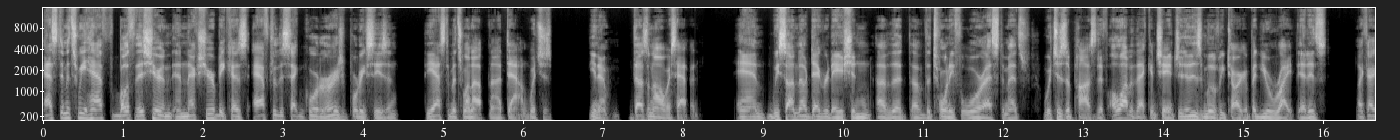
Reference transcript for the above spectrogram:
estimates we have for both this year and, and next year because after the second quarter earnings reporting season, the estimates went up, not down, which is, you know, doesn't always happen. And we saw no degradation of the of the 24 estimates, which is a positive. A lot of that can change. It is a moving target, but you're right. It is like I,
